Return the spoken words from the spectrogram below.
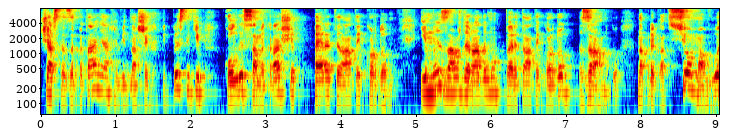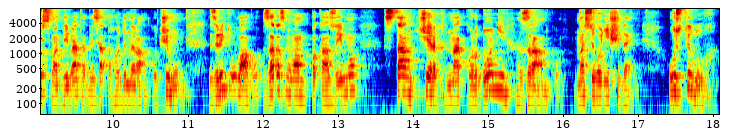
часте запитання від наших підписників, коли саме краще перетинати кордон. І ми завжди радимо перетинати кордон зранку. Наприклад, 7, 8, 9, 10 години ранку. Чому? Зверніть увагу, зараз ми вам показуємо стан черг на кордоні зранку на сьогоднішній день. Устилух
